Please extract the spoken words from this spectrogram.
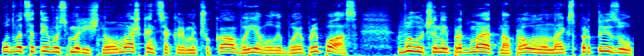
у 28-річного мешканця Кременчука виявили боєприпас. Вилучений предмет направлено на експертизу.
